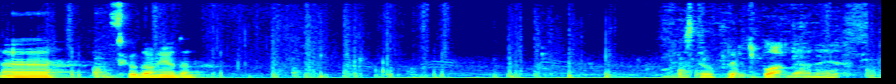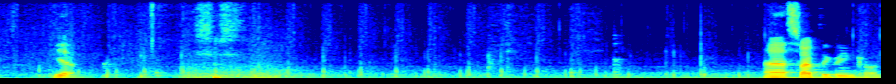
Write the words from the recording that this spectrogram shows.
Uh, let's go down here then. It's still pitch black down here. Yep. Uh, swipe the green card.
